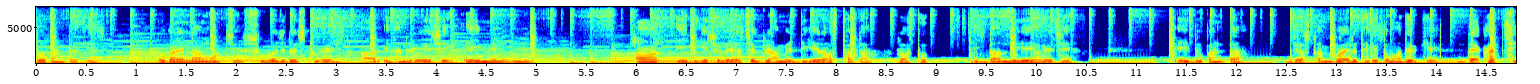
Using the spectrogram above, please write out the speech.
দোকানটাকে। দোকানের নাম হচ্ছে সুরজ রেস্টুরেন্ট আর এখানে রয়েছে এই মেনুগুলো। আর এই দিকে চলে যাচ্ছে গ্রামের দিকে রাস্তাটা। রাস্তা ঠিক ডান দিকেই হয়েছে এই দোকানটা। জাস্ট আমি বাইরে থেকে তোমাদেরকে দেখাচ্ছি।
